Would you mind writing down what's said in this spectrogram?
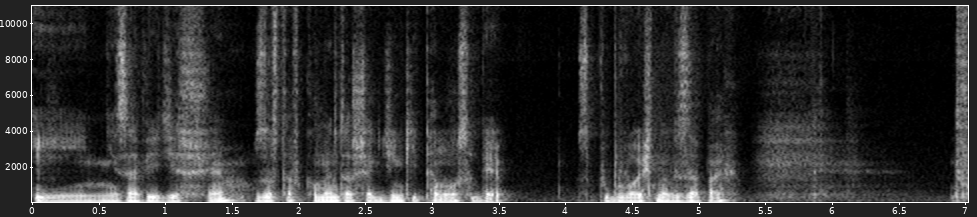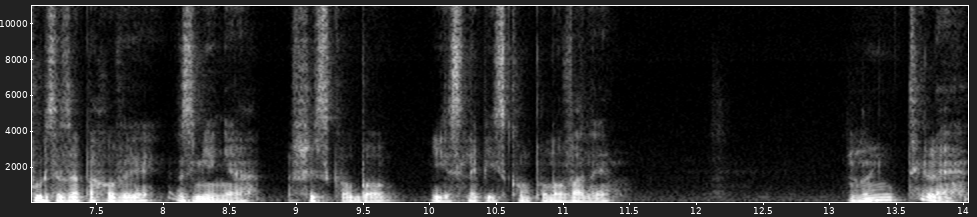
i nie zawiedziesz się. Zostaw komentarz, jak dzięki temu sobie spróbowałeś nowy zapach. Twórca zapachowy zmienia wszystko, bo jest lepiej skomponowany. No i tyle.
